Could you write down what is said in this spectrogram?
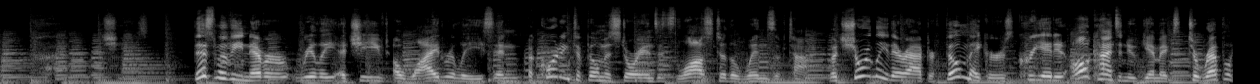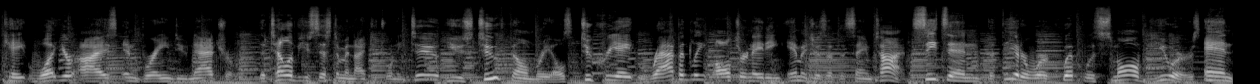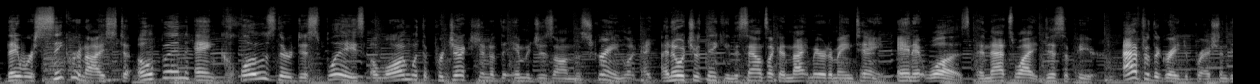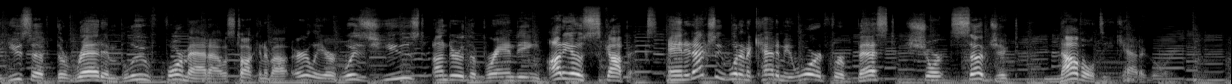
Jeez. This movie never really achieved a wide release, and according to film historians, it's lost to the winds of time. But shortly thereafter, filmmakers created all kinds of new gimmicks to replicate what your eyes and brain do naturally. The Teleview system in 1922 used two film reels to create rapidly alternating images at the same time. Seats in the theater were equipped with small viewers, and they were synchronized to open and close their displays along with the projection of the images on the screen. Look, I, I know what you're thinking thinking this sounds like a nightmare to maintain, and it was, and that's why it disappeared. After the Great Depression, the use of the red and blue format I was talking about earlier was used under the branding Audioscopiks, and it actually won an Academy Award for Best Short Subject Novelty category.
